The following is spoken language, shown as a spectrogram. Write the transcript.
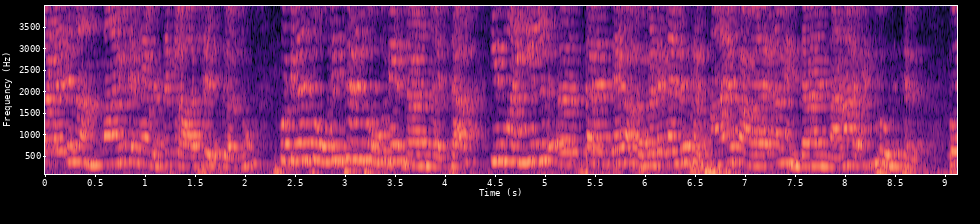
വളരെ നന്നായിട്ട് തന്നെ അവിടുത്തെ ക്ലാസ് എടുത്തു തന്നു. കുട്ടികൾ ചോദിച്ചൊരു ചോദ്യം എന്താണെന്ന് വെച്ചാൽ ഈ മയിൽ സ്ഥലത്തെ അപകടങ്ങളുടെ പ്രധാന കാരണം എന്താണെന്നാണ് ആദ്യം ചോദിച്ചത്. അപ്പോ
